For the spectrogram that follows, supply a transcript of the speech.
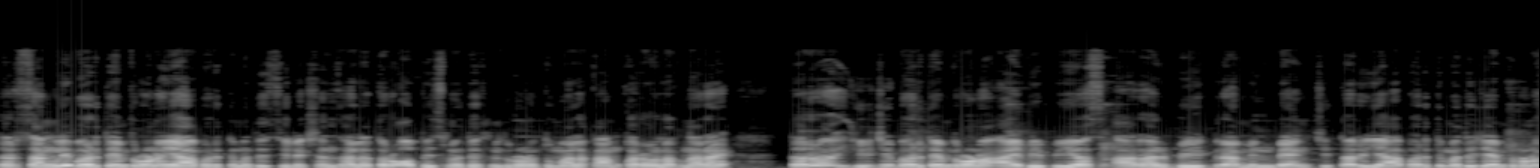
तर चांगली भरती आहे मित्रांनो. या भरतीमध्ये सिलेक्शन झालं तर ऑफिसमध्येच मित्रांनो तुम्हाला काम करावं लागणार आहे. तर ही जी भरती आहे मित्रांनो I B P S R R B ग्रामीण बँकची तर या भरतीमध्ये जे आहे मित्रांनो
